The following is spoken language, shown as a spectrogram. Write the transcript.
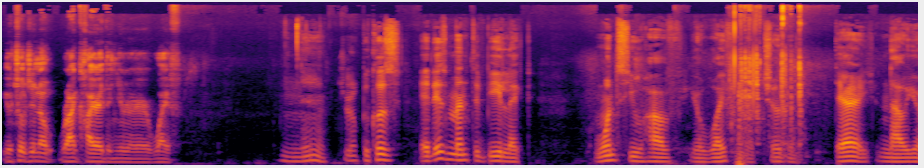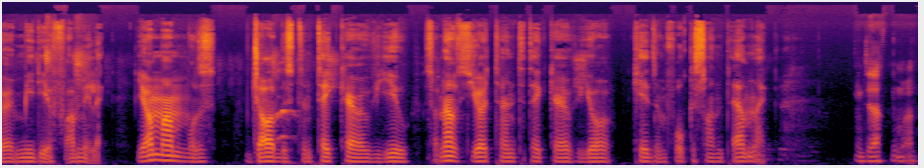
your children rank higher than your wife. Yeah, True. Because it is meant to be like, once you have your wife and your children, they're now your immediate family. Like your mom was job is to take care of you, so now it's your turn to take care of your kids and focus on them, like Exactly, man.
